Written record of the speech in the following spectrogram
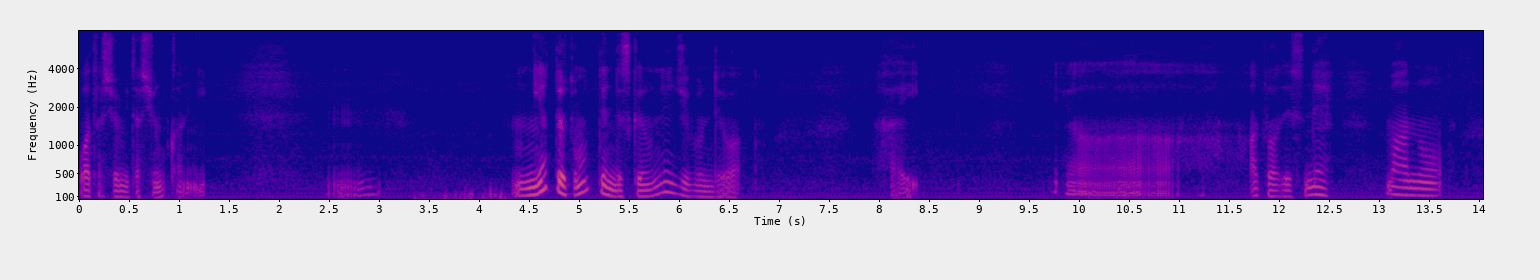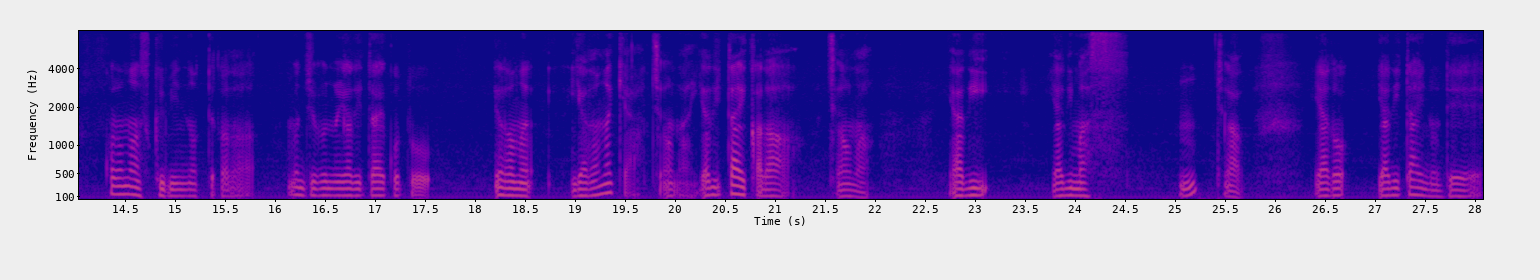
私を見た瞬間に、うん、似合ってると思ってるんですけどね自分では。はい。いやあとはですねまああのコロナスクビになってから、まあ、自分のやりたいことをやらなやらなきゃ違うな。やりたいから違うな。やりやります。ん？違う。やろやりたいので、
